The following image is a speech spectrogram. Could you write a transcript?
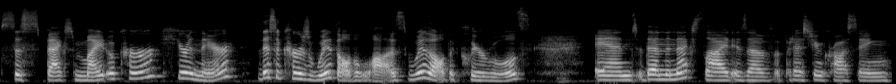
suspect might occur here and there. This occurs with all the laws, with all the clear rules. And then the next slide is of a pedestrian crossing,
